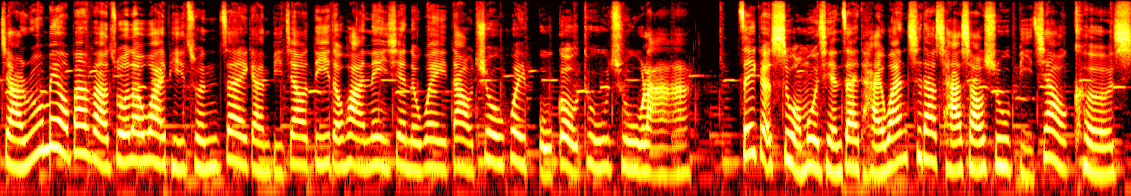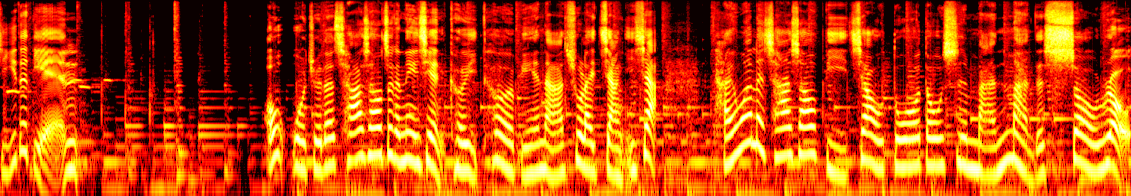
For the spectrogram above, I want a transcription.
假如没有办法做到外皮存在感比较低的话，内馅的味道就会不够突出啦。这个是我目前在台湾吃到叉烧酥比较可惜的点哦。我觉得叉烧这个内馅可以特别拿出来讲一下。台湾的叉烧比较多都是满满的瘦肉，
